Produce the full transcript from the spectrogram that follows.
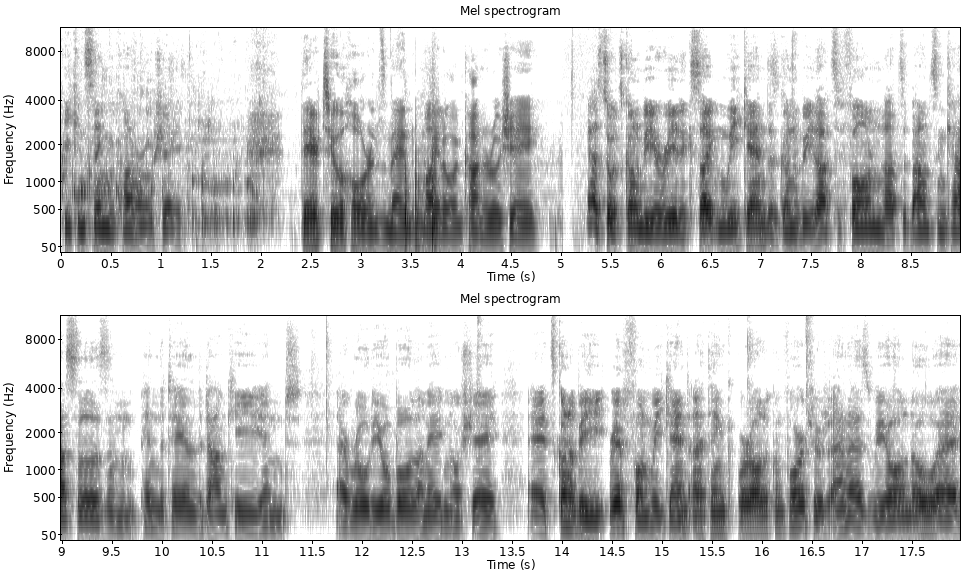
He can sing with Conor O'Shea. They're two of Horan's men, Milo and Conor O'Shea. Yeah, so it's going to be a real exciting weekend. There's going to be lots of fun, lots of bouncing castles and pin the tail of the donkey and a rodeo bull on Aidan O'Shea. Uh, it's going to be a real fun weekend, and I think we're all looking forward to it. And as we all know, uh,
